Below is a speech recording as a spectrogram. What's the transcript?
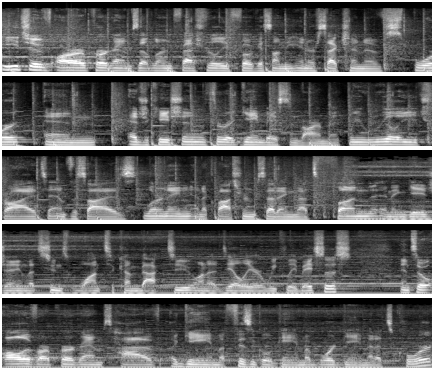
Each of our programs at LearnFresh really focus on the intersection of sport and education through a game-based environment. We really try to emphasize learning in a classroom setting that's fun and engaging, that students want to come back to on a daily or weekly basis. And so all of our programs have a game, a physical game, a board game at its core.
